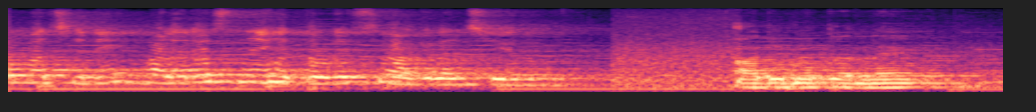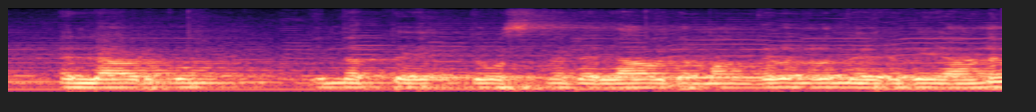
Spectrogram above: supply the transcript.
മച്ചനെ വളരെ സ്നേഹത്തോടെ സ്വാഗതം തന്നെ എല്ലാവർക്കും ഇന്നത്തെ ദിവസത്തിന്റെ എല്ലാവിധ മംഗളങ്ങളും നേരുകയാണ്.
